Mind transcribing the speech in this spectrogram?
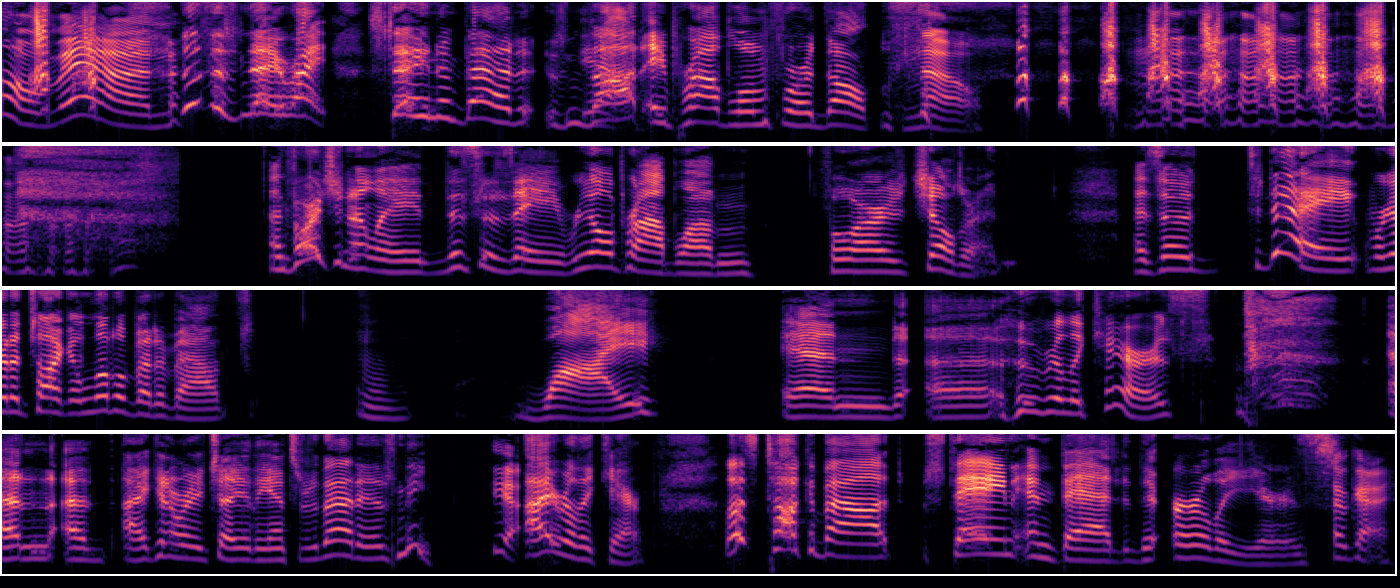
Oh, man. This is no right. Staying in bed is not a problem for adults. No. Unfortunately, this is a real problem for children. And so today we're going to talk a little bit about why and uh, who really cares. and uh, I can already tell you the answer to that is me. Yeah. I really care. Let's talk about staying in bed the early years. Okay.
